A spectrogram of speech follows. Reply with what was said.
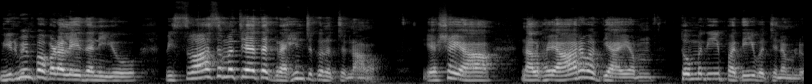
నిర్మింపబడలేదనియు విశ్వాసము చేత గ్రహించుకొనుచున్నాము. యషయ నలభై ఆరవ అధ్యాయం తొమ్మిది పది వచనములు.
